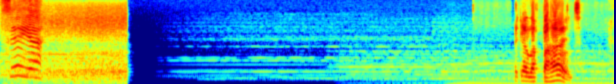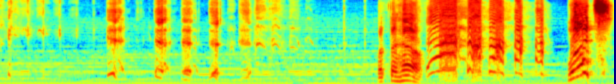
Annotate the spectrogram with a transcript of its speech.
See ya. I got left behind. what the hell? What?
